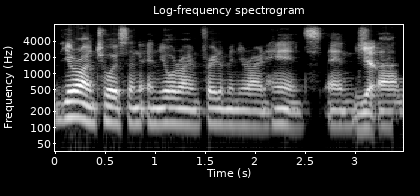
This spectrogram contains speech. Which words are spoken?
your own choice and, and your own freedom in your own hands. And yeah. Um,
